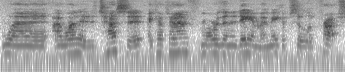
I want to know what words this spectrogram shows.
when I wanted to test it, I kept it on for more than a day and my makeup still looked fresh.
